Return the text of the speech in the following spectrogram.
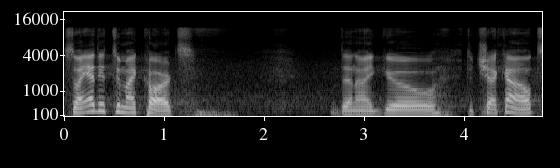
So I add it to my cart. Then I go to checkout.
